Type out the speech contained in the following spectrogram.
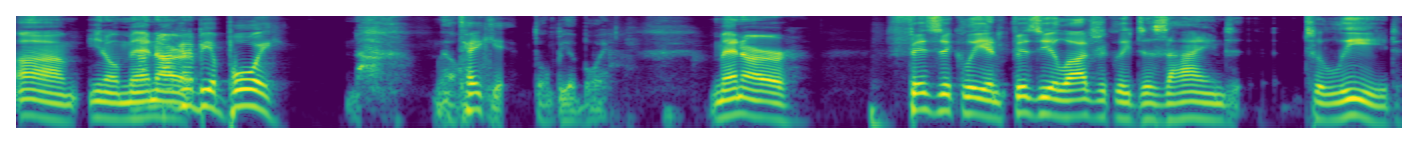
um you know I'm men not are going to be a boy. no Take it. don't be a boy. Men are physically and physiologically designed to lead.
